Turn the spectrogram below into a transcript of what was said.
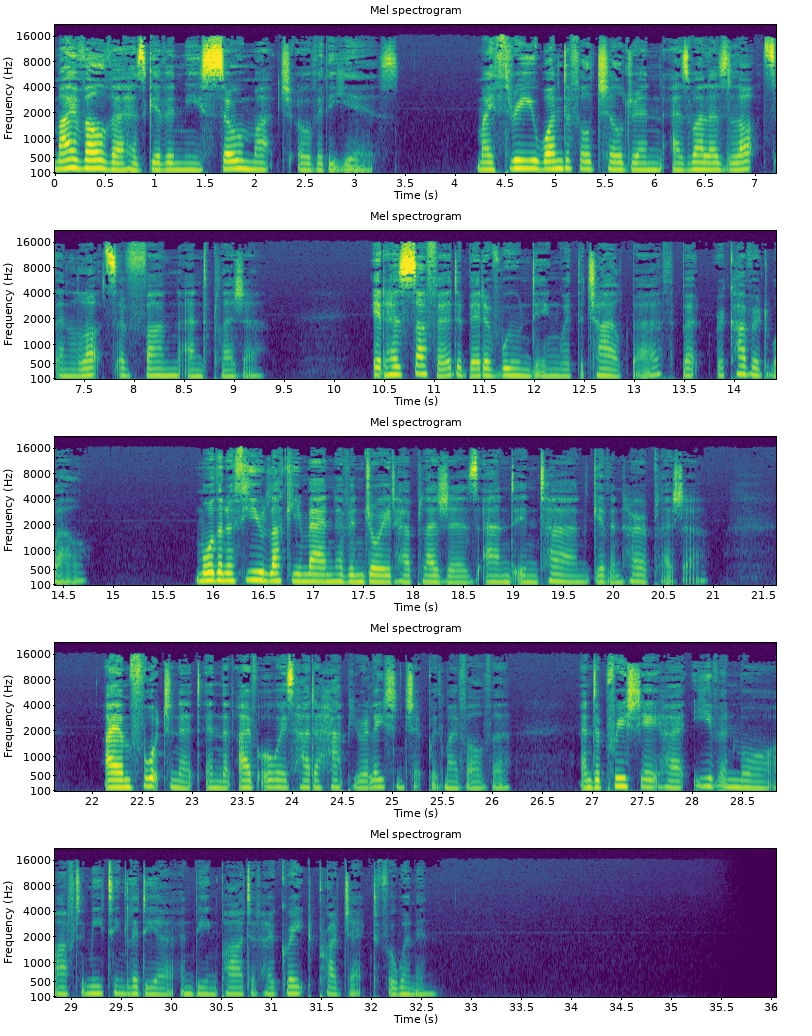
My vulva has given me so much over the years. My three wonderful children, as well as lots and lots of fun and pleasure. It has suffered a bit of wounding with the childbirth, but recovered well. More than a few lucky men have enjoyed her pleasures and, in turn, given her pleasure. I am fortunate in that I've always had a happy relationship with my vulva and appreciate her even more after meeting Lydia and being part of her great project for women.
